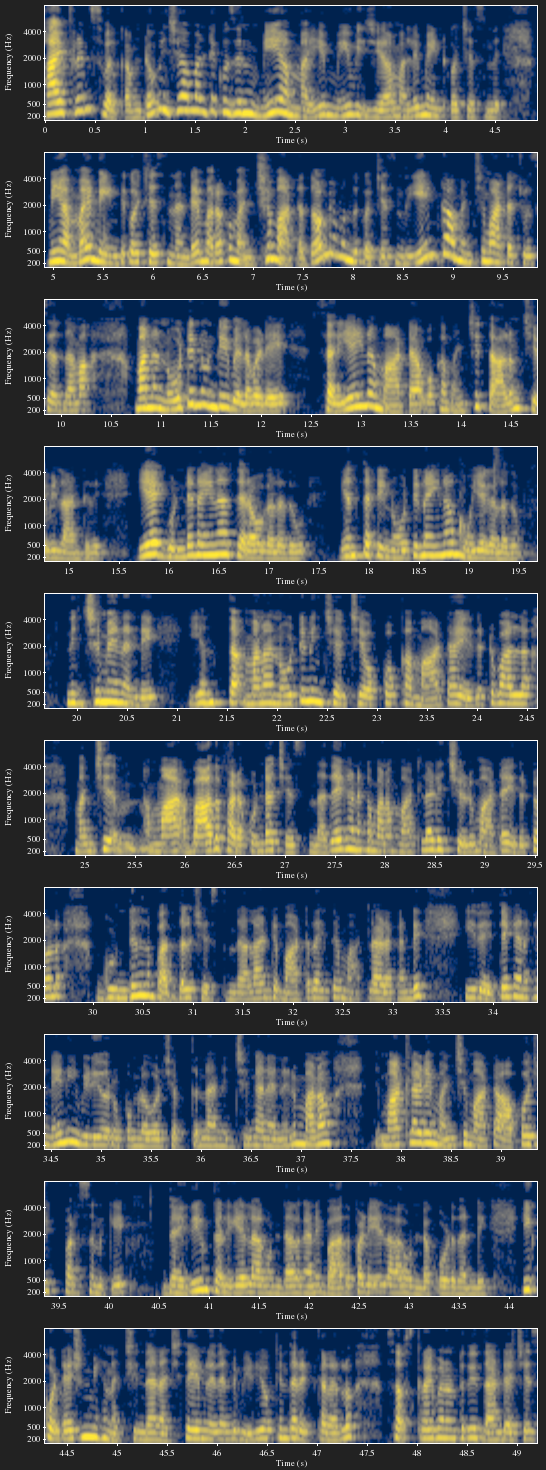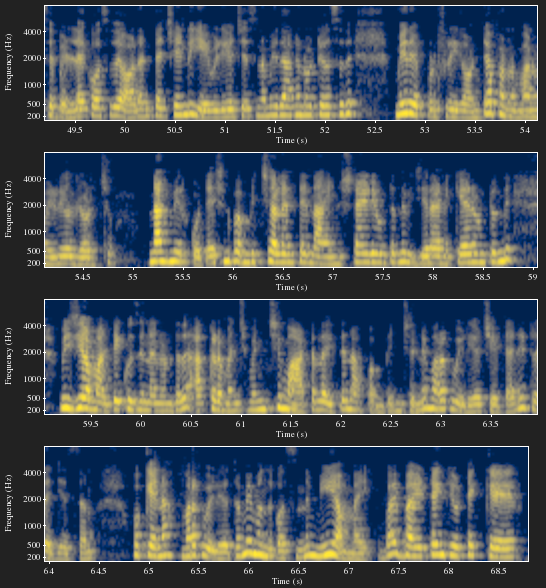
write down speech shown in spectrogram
Hi friends welcome to Vijaya multi cuisine మీ అమ్మాయి మీ విజయ మళ్ళీ మీ ఇంటికి వచ్చేసింది. మీ అమ్మాయి మీ ఇంటికి వచ్చేసిందంటే మరొక మంచి మాటతో మీ ముందుకు వచ్చేసింది. ఏంటో ఆ మంచి మాట చూసేద్దామా? మన నోటి నుండి వెలువడే సరి అయిన మాట ఒక మంచి తాళం చెవి లాంటిది. ఏ గుండెనైనా తెరవగలదు. ఎంతటి నోటినైనా మూయగలదు. నిజమేనండి. ఎంత మన నోటి నుంచి వచ్చే ఒక్కొక్క మాట ఎదుటి వాళ్ళ మంచి మా బాధపడకుండా చేస్తుంది. అదే కనుక మనం మాట్లాడే చెడు మాట ఎదుటి వాళ్ళ గుండెలను బద్దలు చేస్తుంది. అలాంటి మాటలు అయితే మాట్లాడకండి. ఇదైతే కనుక నేను ఈ వీడియో రూపంలో కూడా చెప్తున్నాను. నిజంగానే మనం మాట్లాడే మంచి మాట ఆపోజిట్ పర్సన్కి ధైర్యం కలిగేలాగా ఉండాలి కానీ బాధపడేలాగా ఉండకూడదండి. ఈ కొటేషన్ మీకు నచ్చిందా? నచ్చితే ఏం లేదండి. వీడియో కింద రెడ్ కలర్లో సబ్స్క్రైబ్ అని ఉంటుంది. దాన్ని టచ్ చేస్తే బెల్లైక్ వస్తుంది. ఆల్ అని టచ్ చేయండి. ఏ వీడియో చేసినా మీ దాకా నోటి వస్తుంది. మీరు ఎప్పుడు ఫ్రీగా ఉంటే అప్పుడు మన వీడియోలు చూడొచ్చు. నాకు మీరు కొటేషన్ పంపించాలంటే నా ఇన్స్టా ఐడి ఉంటుంది. విజయరాణి కేర్ ఉంటుంది. విజయ మల్టీ కుజిన్ అని ఉంటుంది. అక్కడ మంచి మంచి మాటలు అయితే నాకు పంపించండి. మరొక వీడియో చేయడానికి ట్రై చేస్తాను. ఓకేనా? మరొక వీడియోతో మీ ముందుకు వస్తుంది. మీ అమ్మాయి. Bye bye thank you take care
